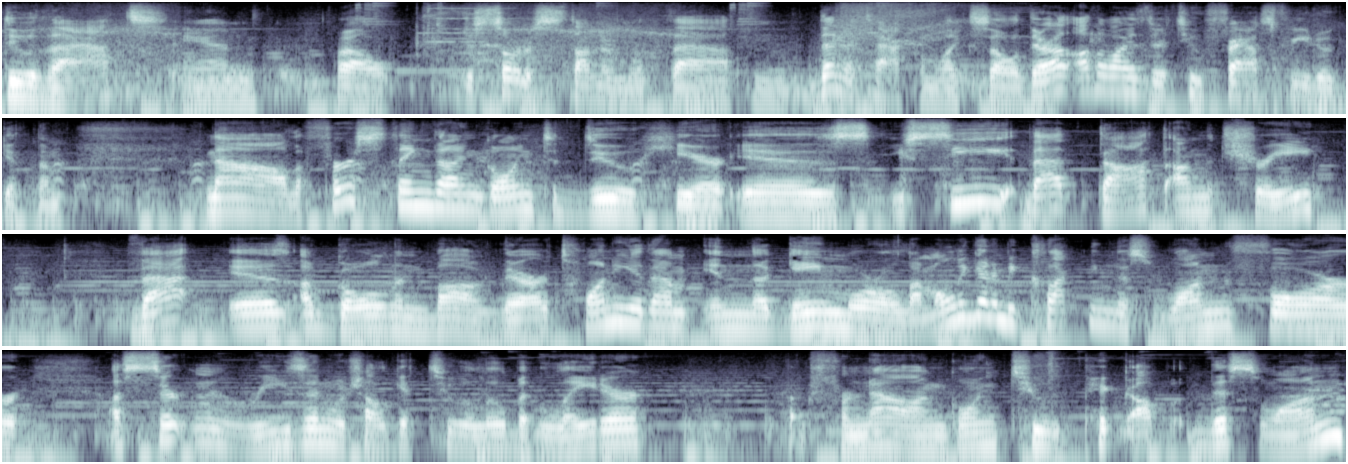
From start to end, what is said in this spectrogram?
do that, and well, just sort of stun them with that, and then attack them like so. They're, otherwise, they're too fast for you to get them. Now, the first thing that I'm going to do here is, you see that dot on the tree? That is a golden bug. There are 20 of them in the game world. I'm only going to be collecting this one for a certain reason, which I'll get to a little bit later. But for now, I'm going to pick up this one.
